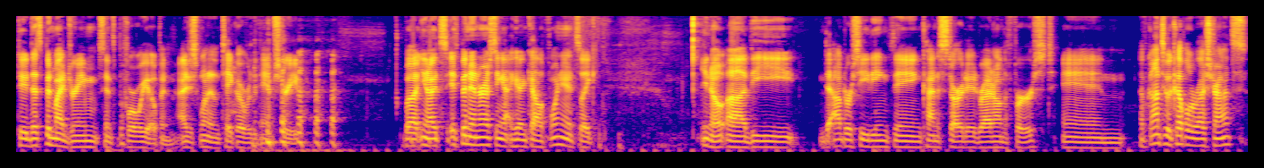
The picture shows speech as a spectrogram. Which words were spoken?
dude, that's been my dream since before we opened. I just wanted to take over the damn street. but you know, it's it's been interesting out here in California. It's like, you know, uh, the the outdoor seating thing kind of started right on the first, and I've gone to a couple of restaurants.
